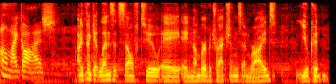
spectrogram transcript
Oh my gosh. I think it lends itself to a, a number of attractions and rides. You could,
